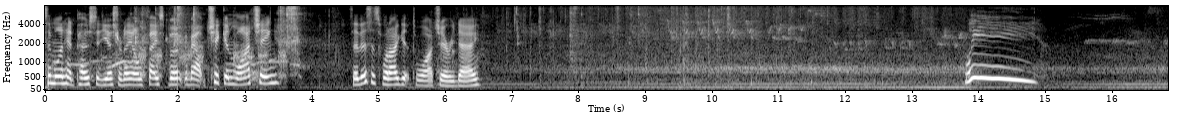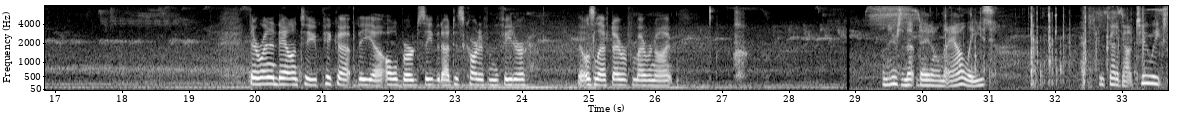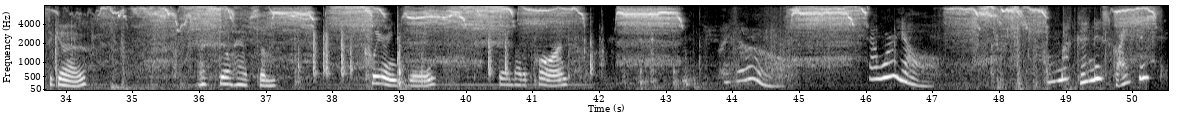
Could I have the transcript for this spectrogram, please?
Someone had posted yesterday on Facebook about chicken watching. So this is what I get to watch every day. Whee! They're running down to pick up the uh, old bird seed that I discarded from the feeder that was left over from overnight. And here's an update on the alleys. We've got about two weeks to go. I still have some clearing to do down by the pond. I know. How are y'all? Oh my goodness gracious.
